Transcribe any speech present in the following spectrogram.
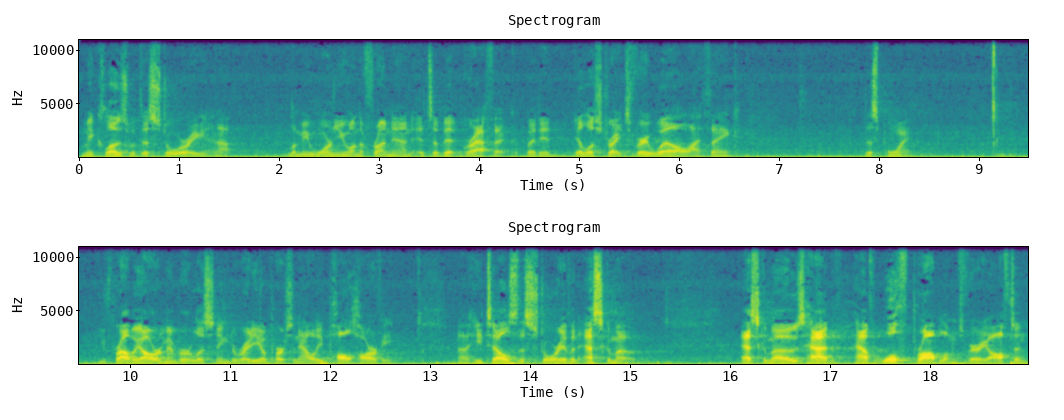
Let me close with this story, and I, let me warn you on the front end it's a bit graphic, but it illustrates very well, I think, this point. You probably all remember listening to radio personality Paul Harvey. Uh, he tells the story of an Eskimo. Eskimos had have wolf problems very often,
